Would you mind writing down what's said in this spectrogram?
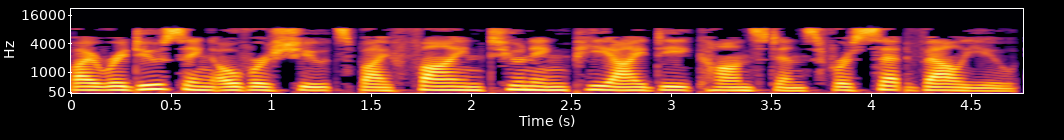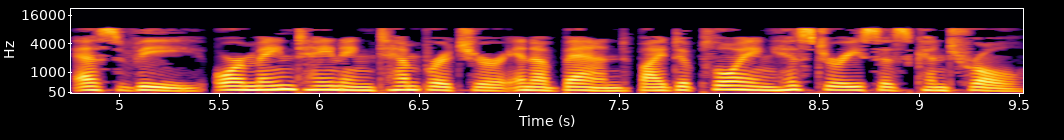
by reducing overshoots by fine-tuning PID constants for set value SV or maintaining temperature in a band by deploying hysteresis control.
